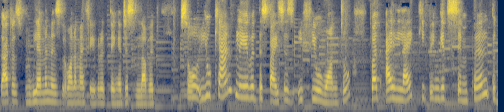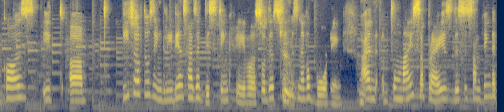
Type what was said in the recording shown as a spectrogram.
that is lemon is one of my favorite thing. I just love it. So you can play with the spices if you want to, but I like keeping it simple because it. Uh, each of those ingredients has a distinct flavor so the soup True. is never boring yes. and to my surprise this is something that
